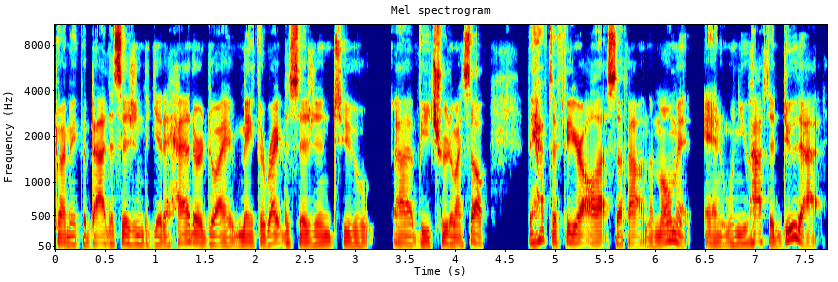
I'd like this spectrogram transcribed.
Do I make the bad decision to get ahead or do I make the right decision to uh, be true to myself? They have to figure all that stuff out in the moment. And when you have to do that,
